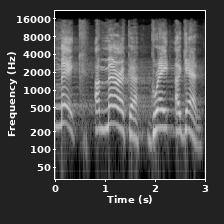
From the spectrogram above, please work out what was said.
make America great again.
